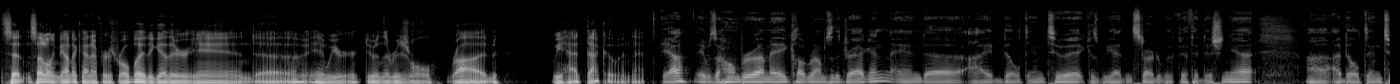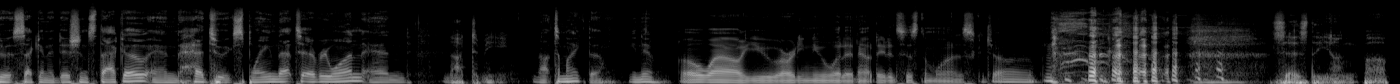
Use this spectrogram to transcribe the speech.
set, settling down to kind of first roleplay together, and uh, and we were doing the original Rod, we had THAC0 in that. Yeah, it was a homebrew I made called Realms of the Dragon, and uh, I built into it because we hadn't started with fifth edition yet. Uh, I built into it second edition's THAC0 and had to explain that to everyone, and Not to me. not to Mike though. He knew. Oh wow, you already knew what an outdated system was. Good job. Says the young pup.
